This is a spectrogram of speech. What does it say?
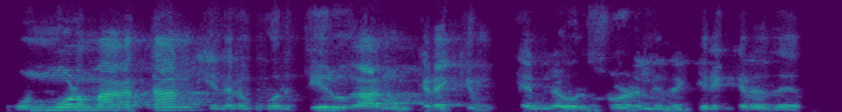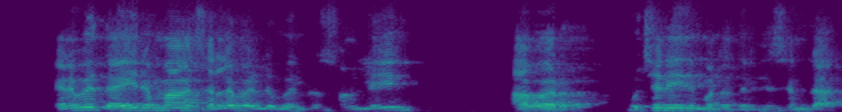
உன் மூலமாகத்தான் இதற்கு ஒரு தீர்வு காணும் கிடைக்கும் என்ற ஒரு சூழல் இன்றைக்கு இருக்கிறது. எனவே தைரியமாக செல்ல வேண்டும் என்று சொல்லி அவர் உச்சநீதிமன்றத்திற்கு சென்றார்.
